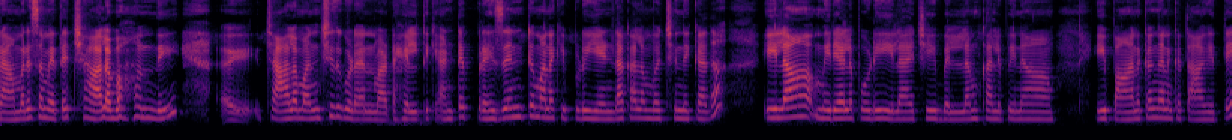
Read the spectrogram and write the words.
రామరసం అయితే చాలా బాగుంది చాలా మంచిది కూడా అనమాట హెల్త్‌కి. అంటే ప్రెజెంట్ మనకిప్పుడు ఈ ఎండాకాలం వచ్చింది కదా! ఇలా మిరియాల పొడి, ఇలాచీ, బెల్లం కలిపిన ఈ పానకం కనుక తాగితే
